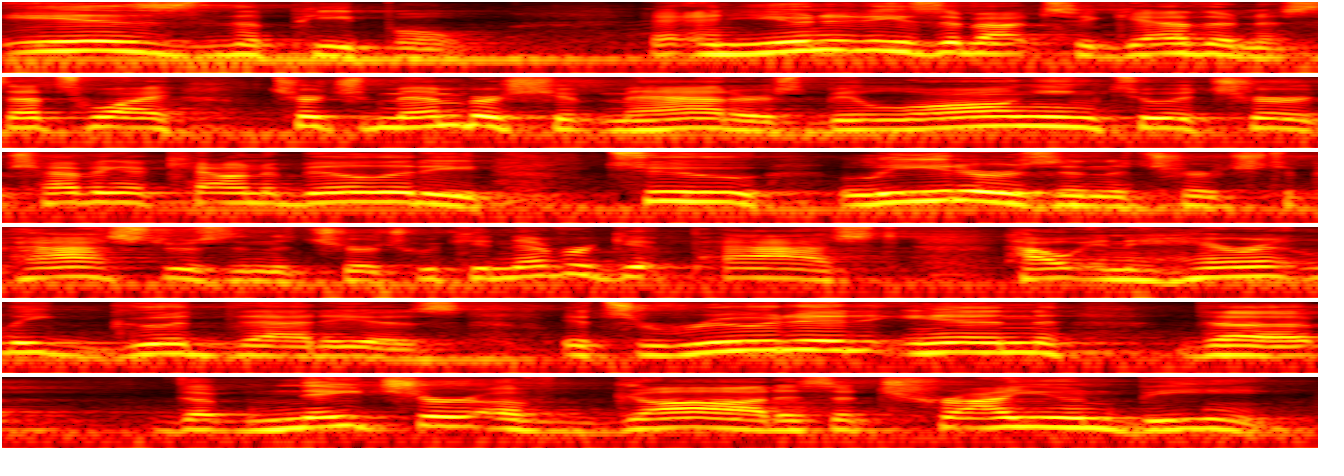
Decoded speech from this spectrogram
is the people. And unity is about togetherness. That's why church membership matters. Belonging to a church, having accountability to leaders in the church, to pastors in the church. We can never get past how inherently good that is. It's rooted in the, the nature of God as a triune being.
